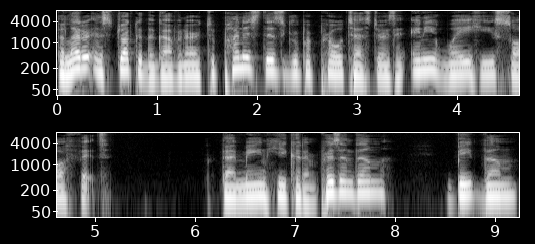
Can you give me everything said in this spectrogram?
The letter instructed the governor to punish this group of protesters in any way he saw fit. That mean he could imprison them, beat them,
